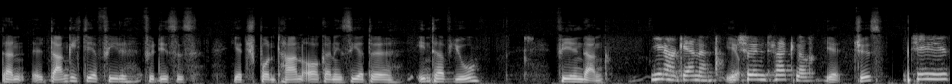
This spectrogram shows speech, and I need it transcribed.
Dann äh, danke ich dir viel für dieses jetzt spontan organisierte Interview. Vielen Dank. Ja, gerne. Ja. Schönen Tag noch. Ja, tschüss. Tschüss.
